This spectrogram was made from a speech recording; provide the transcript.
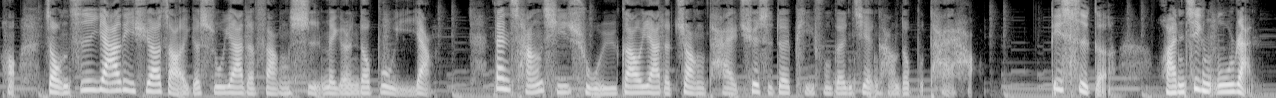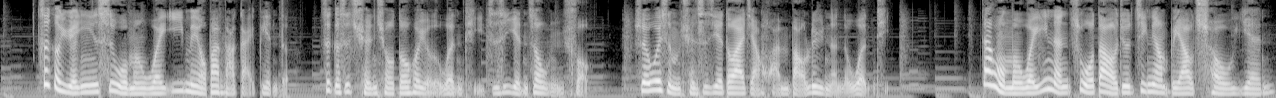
好，总之压力需要找一个舒压的方式，每个人都不一样。但长期处于高压的状态，确实对皮肤跟健康都不太好。第四个，环境污染，这个原因是我们唯一没有办法改变的，这个是全球都会有的问题，只是严重与否。所以为什么全世界都在讲环保绿能的问题？但我们唯一能做到的，就尽量不要抽烟。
